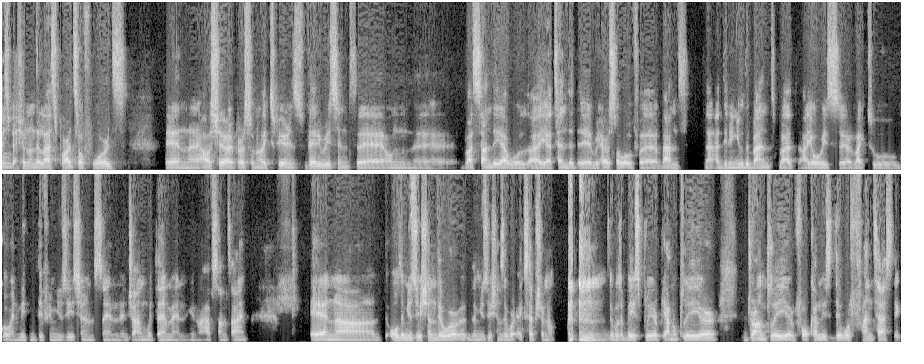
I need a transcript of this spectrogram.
especially on the last parts of words and uh, I'll share a personal experience. Very recent uh, on uh, last Sunday, I was I attended a rehearsal of a band. I didn't knew the band, but I always uh, like to go and meet different musicians and jam with them, and you know have some time. And uh, all the musicians, they were the musicians. They were exceptional. there was a bass player, piano player, drum player, vocalist. They were fantastic.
